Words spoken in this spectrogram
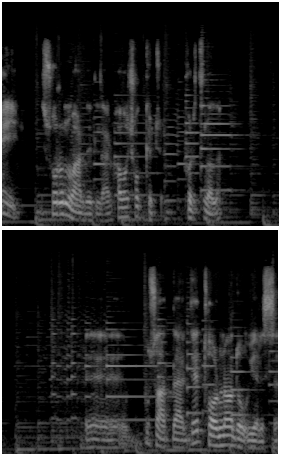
şey sorun var dediler. Hava çok kötü, fırtınalı. Ee, bu saatlerde tornado uyarısı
